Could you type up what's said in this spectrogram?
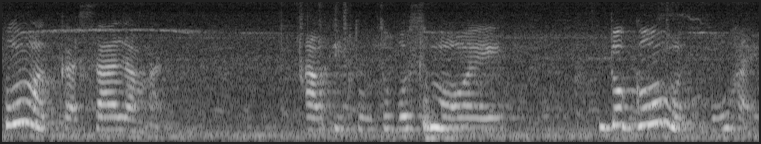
kung magkasalaman, ang itutubos mo'y dugo mo't buhay.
